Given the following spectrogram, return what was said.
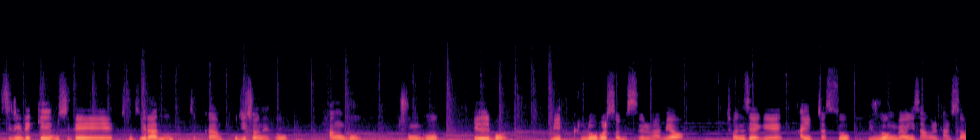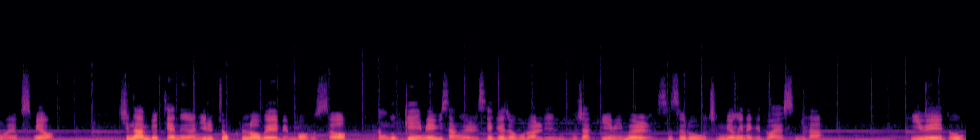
3D 게임 시대의 2D라는 독특한 포지션에도 한국, 중국, 일본 및 글로벌 서비스를 하며 전 세계 가입자 수 6억 명 이상을 달성하였으며 지난 몇 해는 1조 클럽의 멤버로서 한국 게임의 위상을 세계적으로 알린 효자 게임임을 스스로 증명해내기도 하였습니다. 이외에도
